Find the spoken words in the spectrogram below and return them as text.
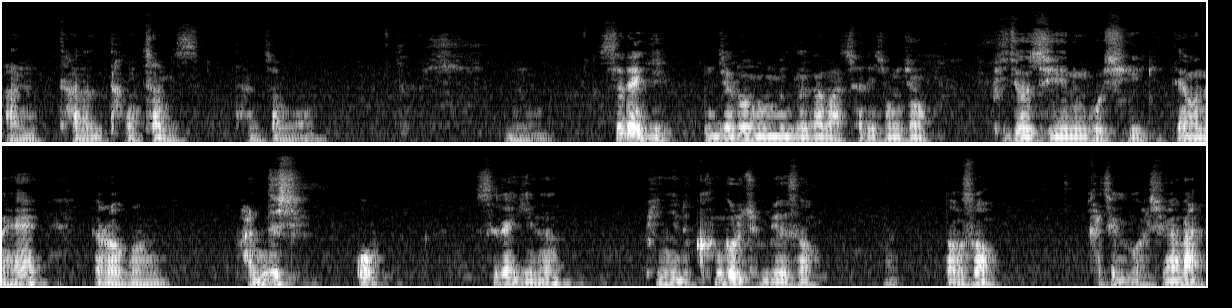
않다는 단점이 있습니다. 단점이요. 음, 쓰레기 문제로 농민들과 마찰이 종종 빚어지는 곳이기 때문에 여러분 반드시 꼭 쓰레기는 비닐 큰걸 준비해서 넣어서 가지고 가시거나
